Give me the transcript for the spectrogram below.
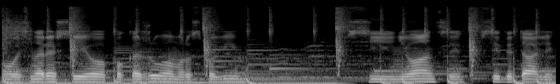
Ось нарешті його покажу вам, розповім всі нюанси, всі деталі.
